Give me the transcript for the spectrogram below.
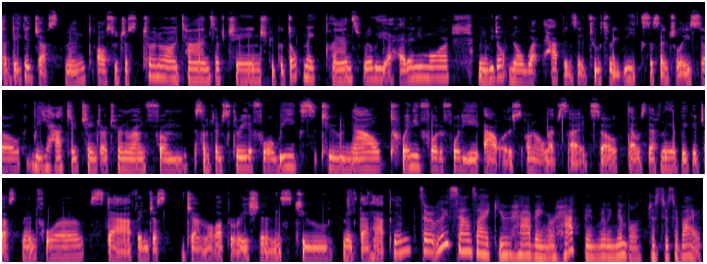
a big adjustment. Also, just turnaround times have changed. People don't make plans really ahead anymore. I mean, we don't know what happens in two, three weeks essentially. So we had to change our turnaround from sometimes three to four weeks to now 24 to 48 hours on our website. So that was definitely a big adjustment for staff and just general operations to make that happen. So it really sounds like you're having or have been really nimble just to survive.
